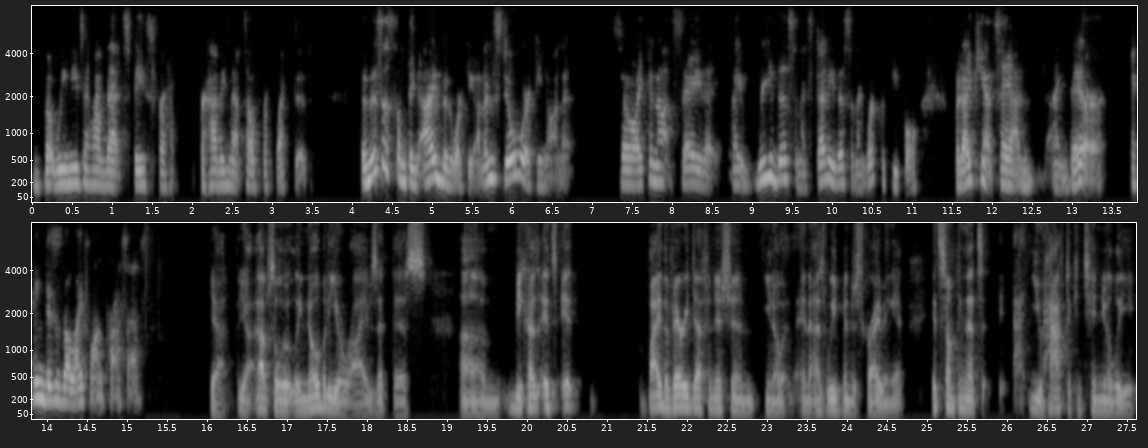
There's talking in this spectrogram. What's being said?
but we need to have that space for for having that self-reflected. And this is something i've been working on. I'm still working on it so i cannot say that i read this and i study this and i work with people but I can't say I'm I'm there. I think this is a lifelong process. Yeah, yeah, absolutely. Nobody arrives at this um, because it's it by the very definition, you know, and as we've been describing it, it's something that's you have to continually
